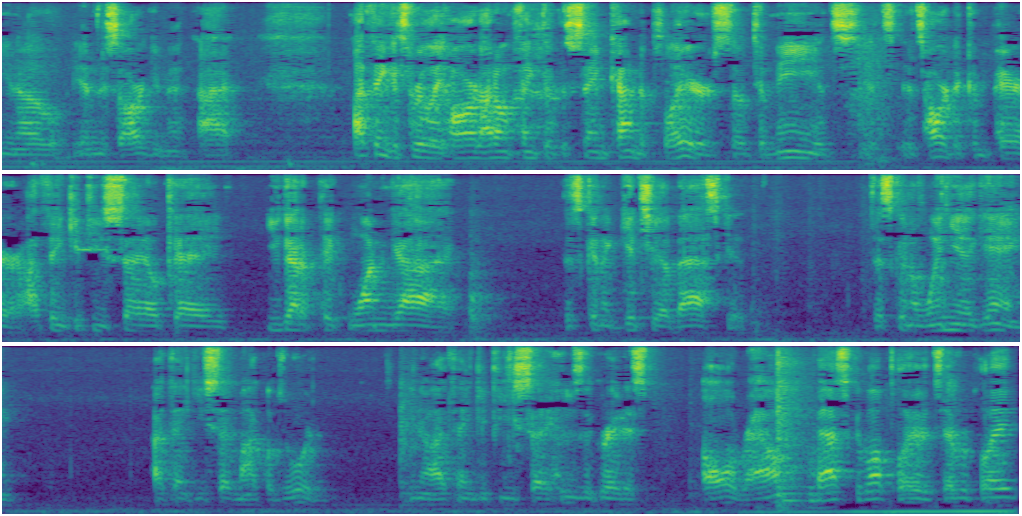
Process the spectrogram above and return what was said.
You know, in this argument, I I think it's really hard. I don't think they're the same kind of players. So to me, it's it's it's hard to compare. I think if you say, okay, you got to pick one guy that's going to get you a basket, that's going to win you a game. I think you said Michael Jordan. You know, I think if you say who's the greatest all-around basketball player that's ever played,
